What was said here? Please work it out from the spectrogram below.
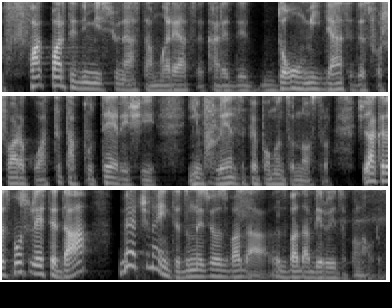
fac parte din misiunea asta măreață, care de 2000 de ani se desfășoară cu atâta putere și influență pe pământul nostru. Și dacă răspunsul este da, mergi înainte, Dumnezeu îți va da, îți va da biruință până la urmă.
